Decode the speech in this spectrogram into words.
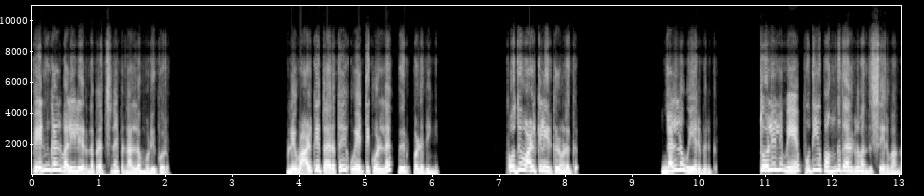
பெண்கள் வழியில இருந்த பிரச்சனை இப்ப நல்ல முடிவு வரும். உங்களுடைய வாழ்க்கை தரத்தை உயர்த்தி கொள்ள விருப்பப்படுவீங்க. பொது வாழ்க்கையில இருக்கிறவங்களுக்கு நல்ல உயர்வு இருக்கு. தொழிலுமே புதிய பங்குதாரர்கள் வந்து சேருவாங்க.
